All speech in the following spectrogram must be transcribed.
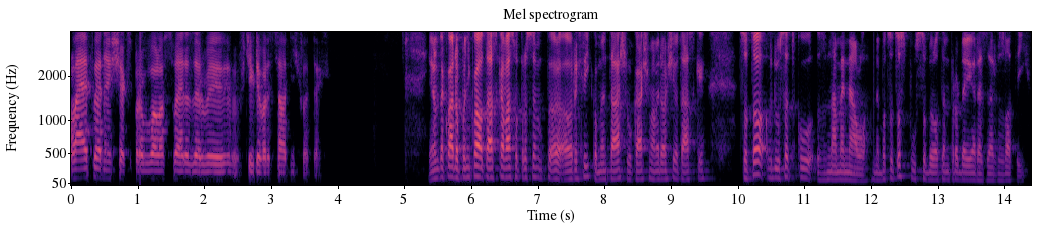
lépe, než jak spravovala své rezervy v těch 90. letech. Jenom taková doplňková otázka, vás poprosím o rychlý komentář. Lukáš, máme další otázky. Co to v důsledku znamenalo, nebo co to způsobilo ten prodej rezerv zlatých?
